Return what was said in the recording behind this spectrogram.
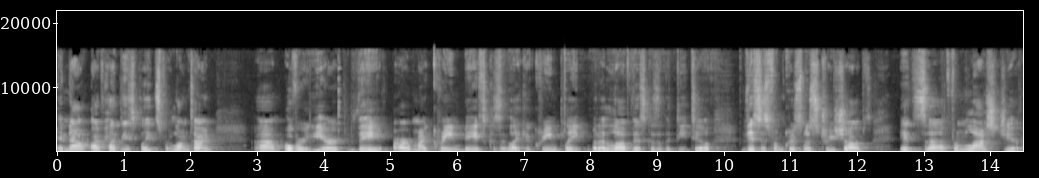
And now I've had these plates for a long time, um, over a year. They are my cream base because I like a cream plate, but I love this because of the detail. This is from Christmas Tree Shops. It's uh, from last year.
